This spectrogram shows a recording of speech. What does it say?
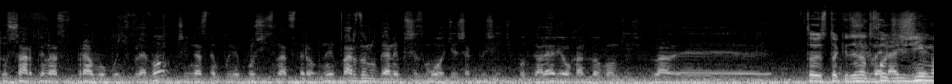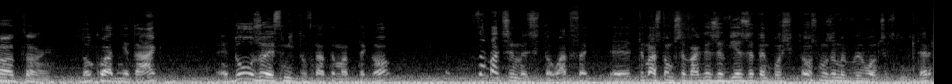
to szarpie nas w prawo bądź w lewo, czyli następuje poślizg nadsterowny, bardzo lubiany przez młodzież, jak to siedzi pod galerią handlową gdzieś w, la- e, To jest to, kiedy nadchodzi zima, tak. Dokładnie tak. E, Dużo jest mitów na temat tego. Zobaczymy, czy to łatwe. E, Ty masz tą przewagę, że wiesz, że ten pościg, to już możemy wyłączyć limiter.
